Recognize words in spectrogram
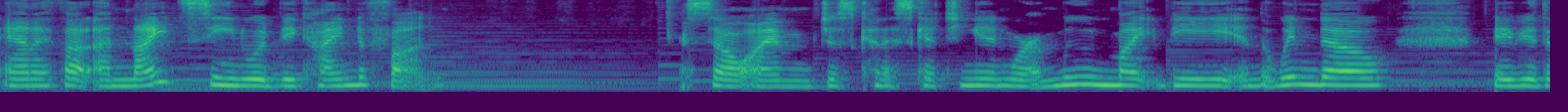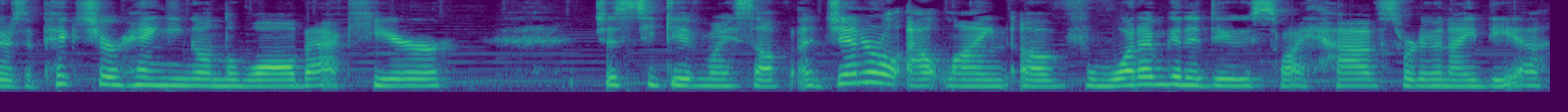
and I thought a night scene would be kind of fun. So I'm just kind of sketching in where a moon might be in the window. Maybe there's a picture hanging on the wall back here, just to give myself a general outline of what I'm going to do so I have sort of an idea.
